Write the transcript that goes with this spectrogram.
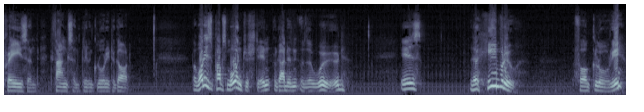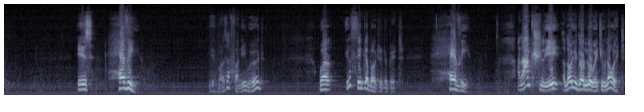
praise and thanks and giving glory to God. But what is perhaps more interesting regarding the word is the Hebrew for glory is heavy. It was a funny word. Well, you think about it a bit. Heavy. And actually, although you don't know it, you know it.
